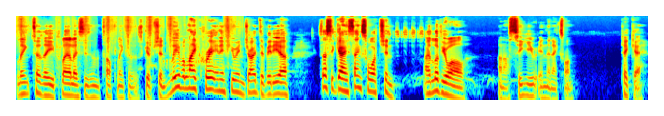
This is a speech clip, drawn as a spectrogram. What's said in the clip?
Link to the playlist is in the top link in the description. Leave a like rating if you enjoyed the video. So that's it, guys. Thanks for watching. I love you all, and I'll see you in the next one. Take care.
